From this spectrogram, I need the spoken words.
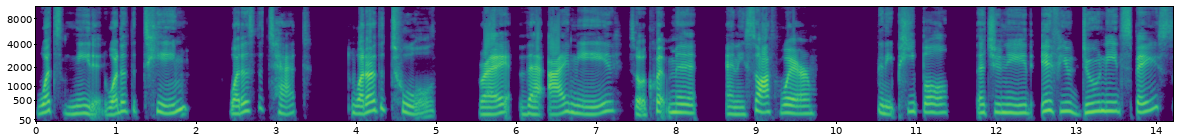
what's needed? What is the team? What is the tech? What are the tools, right, that I need? So, equipment, any software, any people that you need. If you do need space,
